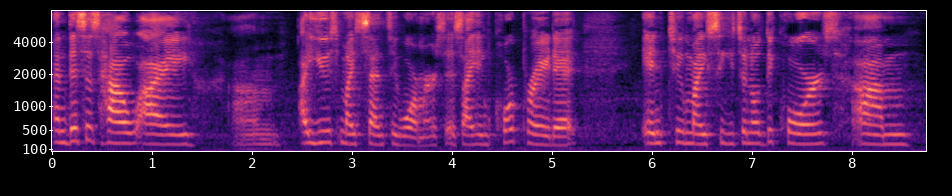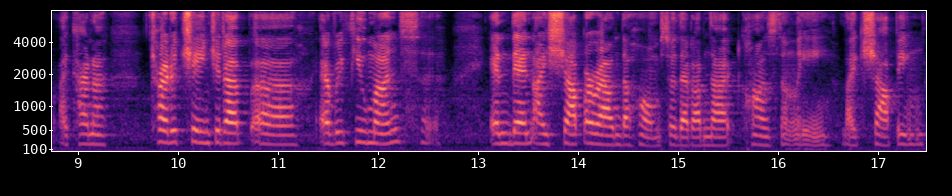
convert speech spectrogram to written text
and this is how I um, I use my Scentsy warmers is I incorporate it into my seasonal decors. Um, I kind of try to change it up uh, every few months and then I shop around the home so that I'm not constantly like shopping.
